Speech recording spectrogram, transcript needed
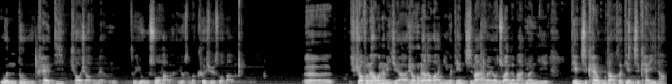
温度开低，调小风量，嗯，这个有说法吧？有什么科学说法吧？呃，小风量我能理解啊，小风量的话，你因为电机嘛，对吧？要转的嘛，对吧？你电机开五档和电机开一档，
